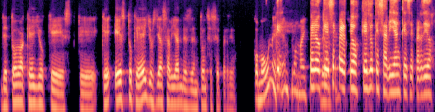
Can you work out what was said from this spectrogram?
de todo aquello que, este, que esto que ellos ya sabían desde entonces se perdió. Como un ejemplo, Mike. ¿Pero qué se perdió? ¿Qué es lo que sabían que se perdió?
